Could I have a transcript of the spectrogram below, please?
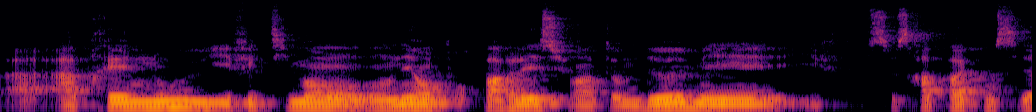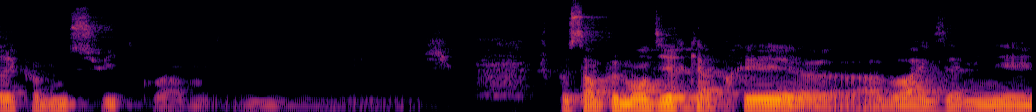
après, nous, effectivement, on est en pourparler sur un tome 2, mais ce ne sera pas considéré comme une suite. Je peux simplement dire qu'après euh, avoir examiné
